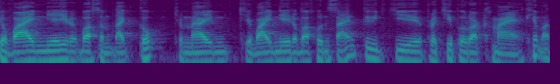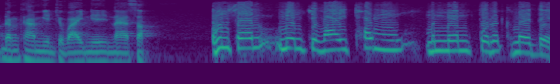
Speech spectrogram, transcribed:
ចវាយនាយរបស់សម្ដេចគុកចំណែកចវាយនាយរបស់ហ៊ុនសែនគឺជាប្រជាពលរដ្ឋខ្មែរខ្ញុំអត់ដឹងថាមានចវាយនាយណាសោះហ៊ុនសែនមានចវាយធំមិនមែនពលរដ្ឋខ្មែរទេ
